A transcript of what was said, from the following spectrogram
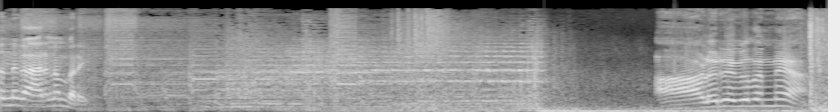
ഒന്ന് കാരണം പറയും. ആൾ തന്നെയാ.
